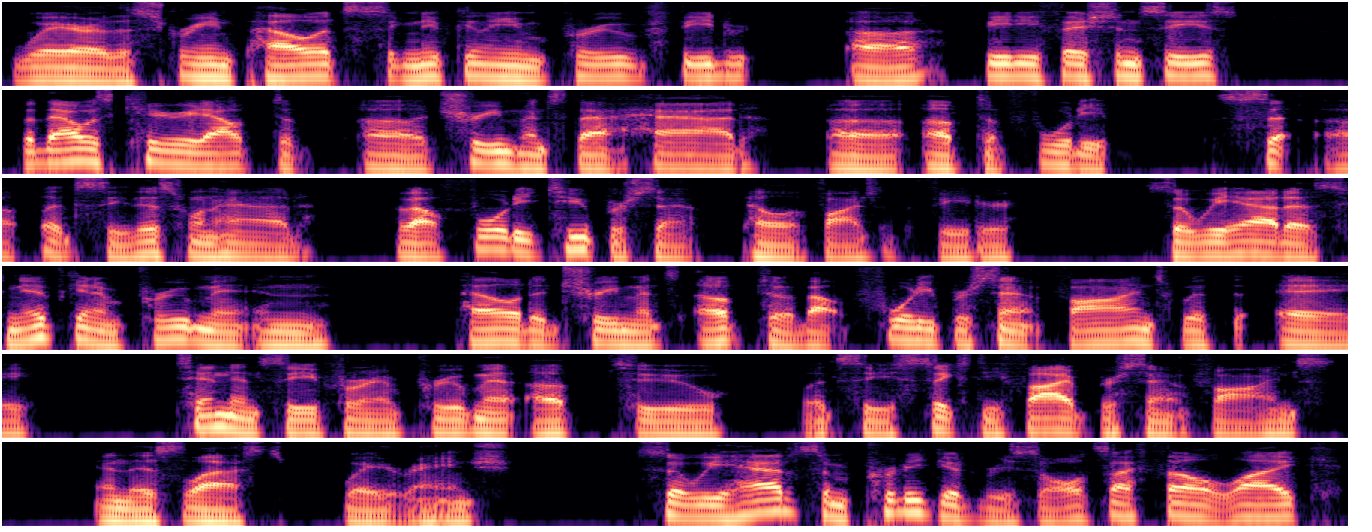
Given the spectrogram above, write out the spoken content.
where the screen pellets significantly improved feed uh, feed efficiencies, but that was carried out to uh, treatments that had uh, up to 40. Uh, let's see, this one had about 42% pellet fines at the feeder. So we had a significant improvement in pelleted treatments up to about 40% fines with a tendency for improvement up to, let's see, 65% fines in this last weight range. So we had some pretty good results, I felt like,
